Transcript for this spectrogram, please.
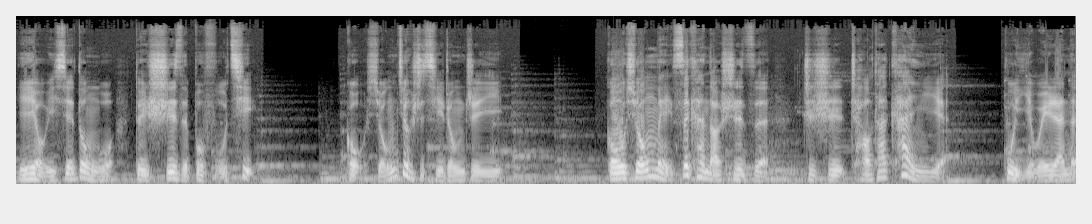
也有一些动物对狮子不服气，狗熊就是其中之一。狗熊每次看到狮子，只是朝它看一眼，不以为然的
